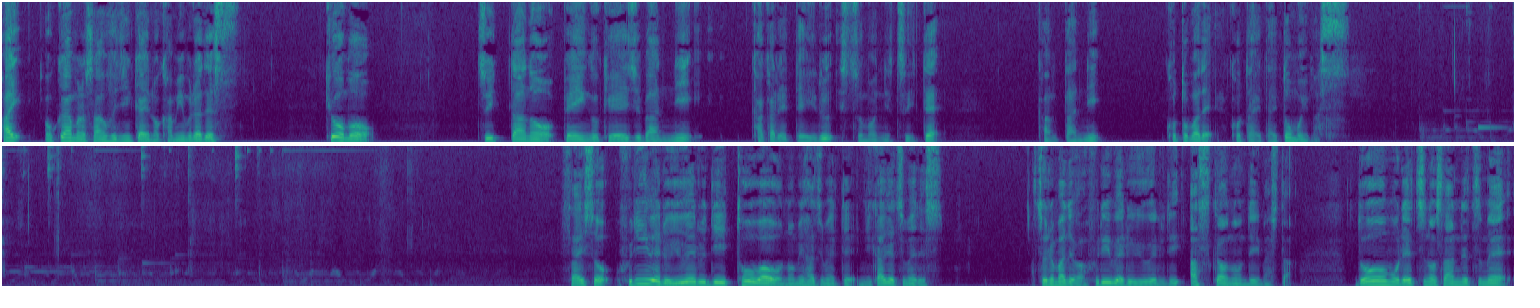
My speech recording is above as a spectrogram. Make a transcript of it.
はい、岡山の産婦人科医の上村です。今日もツイッターのペイング掲示板に書かれている質問について簡単に言葉で答えたいと思います。最初、フリーウェル ULD 東和を飲み始めて2ヶ月目です。それまではフリーウェル ULD アスカを飲んでいました。どうも列の3列目、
